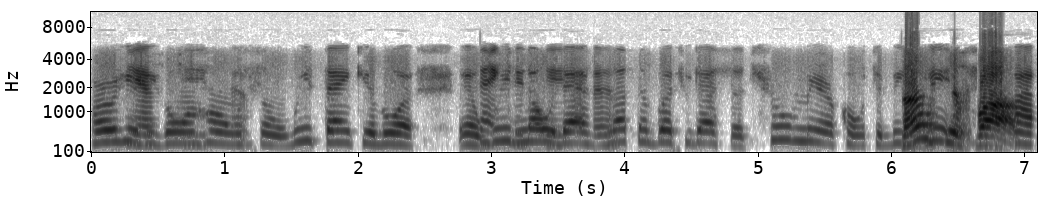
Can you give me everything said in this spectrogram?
Her he'll Yes, be going Jesus. home soon. We thank you, Lord. And Thank we you, know that's nothing but you. That's a true miracle to be Thank you, Father.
